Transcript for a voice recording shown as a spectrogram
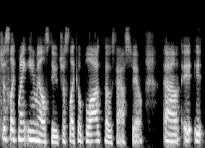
just like my emails do just like a blog post has to uh, it, it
